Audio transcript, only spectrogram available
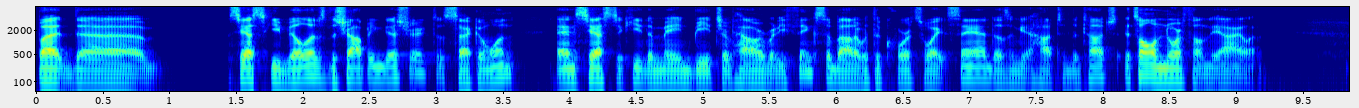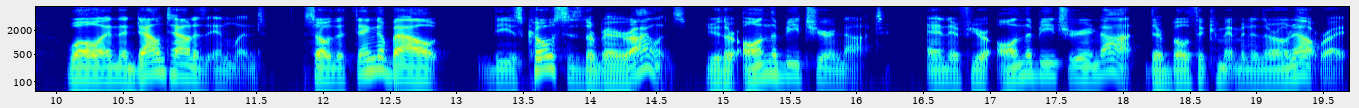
But the Siesta Key Village, the shopping district, the second one, and Siesta Key, the main beach of how everybody thinks about it with the quartz white sand, doesn't get hot to the touch. It's all north on the island. Well, and then downtown is inland. So the thing about these coasts is they're barrier islands. You're either on the beach or you're not. And if you're on the beach or you're not, they're both a commitment in their own outright.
